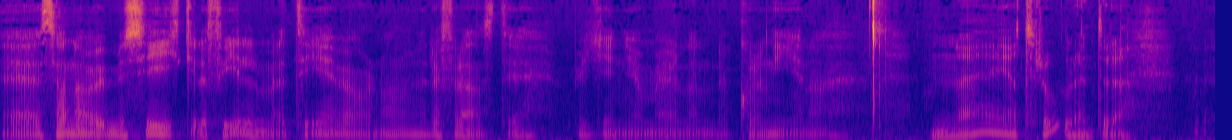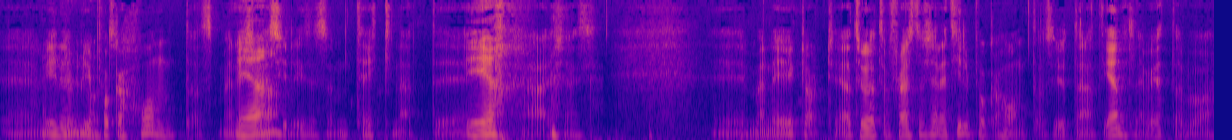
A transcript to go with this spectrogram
Eh, sen har vi musik eller film eller tv. Har någon referens till Virginia och Maryland kolonierna? Nej, jag tror inte det. Eh, vi nämnde ju Pocahontas, men det ja. känns ju lite som tecknat. Eh, ja. ja det känns, eh, men det är ju klart, jag tror att de flesta känner till Pocahontas utan att egentligen veta vad,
